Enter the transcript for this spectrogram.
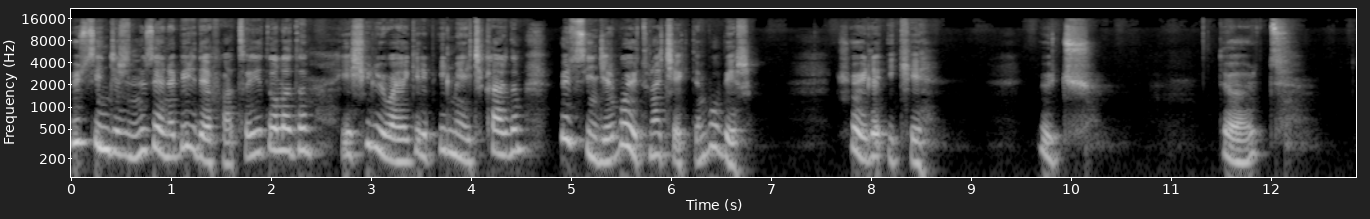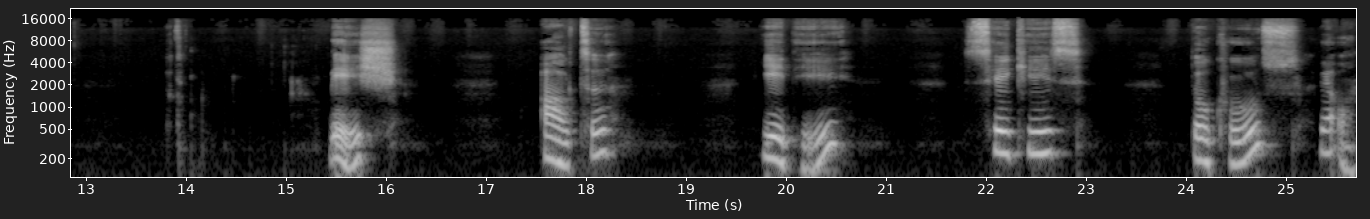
3 zincirin üzerine bir defa tığı doladım. Yeşil yuvaya girip ilmeği çıkardım. 3 zincir boyutuna çektim. Bu bir. Şöyle 2 3 4 5 6 7 8 9 ve 10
